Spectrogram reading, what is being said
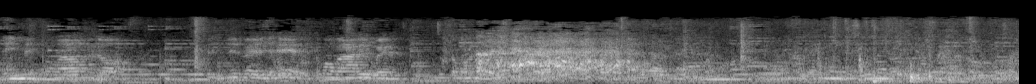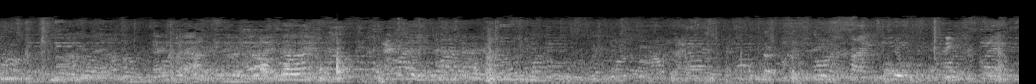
Amen. Come on and uh, raise your hand and come on out here when someone else.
